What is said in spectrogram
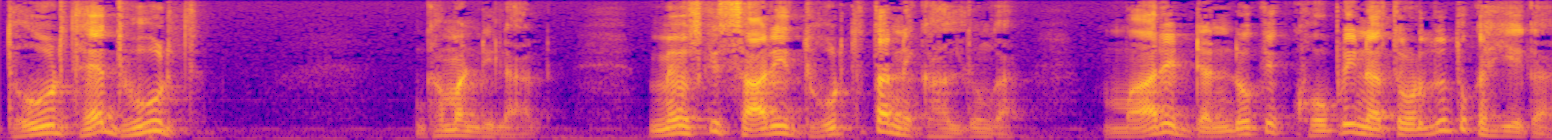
धूर्त है, धूर्त। घमंडीलाल मैं उसकी सारी धूर्तता निकाल दूँगा। मारे डंडों के खोपड़ी न तोड़ दूँ तो कहिएगा,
